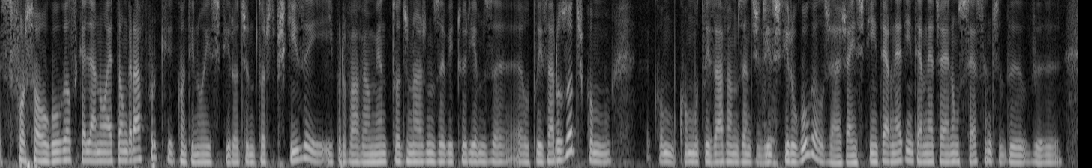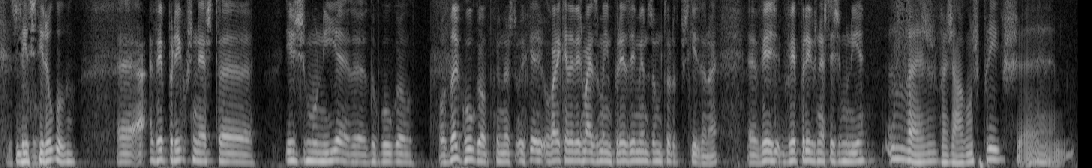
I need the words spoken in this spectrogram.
Se for só o Google, se calhar não é tão grave porque continuam a existir outros motores de pesquisa e, e provavelmente todos nós nos habituaríamos a, a utilizar os outros como, como, como, utilizávamos antes de existir o Google. Já, já existia a internet e a internet já era um sucesso antes de, de, de existir o Google. Uh, há perigos nesta hegemonia do Google ou da Google, porque agora é cada vez mais uma empresa e menos um motor de pesquisa, não é? Uh, vê, vê perigos nesta hegemonia? Vejo, vejo alguns perigos. Uh,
